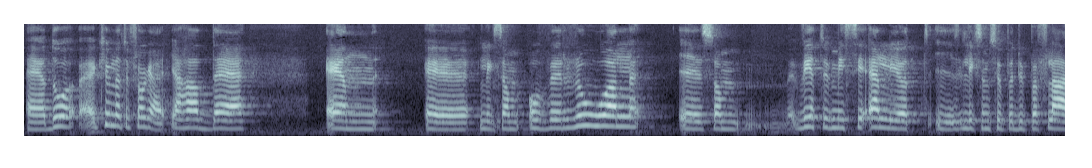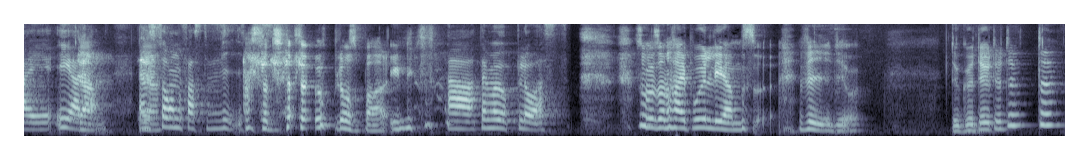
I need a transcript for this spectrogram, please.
Eh, då eh, kul att du frågar. Jag hade en eh, liksom overall eh, som, vet du Missy Elliott i liksom Super Duper Fly-eran? Ja, en ja. sån fast vit. Alltså, alltså uppblåsbar inifrån. Ja, den var uppblåst. Som en sån Hype Williams-video. Du, du, du, du, du.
